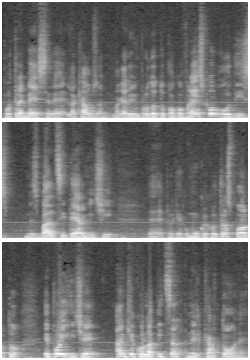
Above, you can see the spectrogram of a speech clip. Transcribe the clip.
potrebbe essere la causa magari di un prodotto poco fresco o di sbalzi termici, eh, perché comunque col trasporto. E poi dice anche con la pizza nel cartone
